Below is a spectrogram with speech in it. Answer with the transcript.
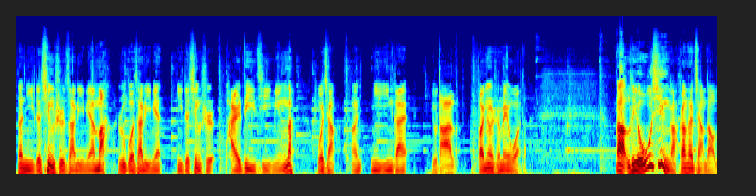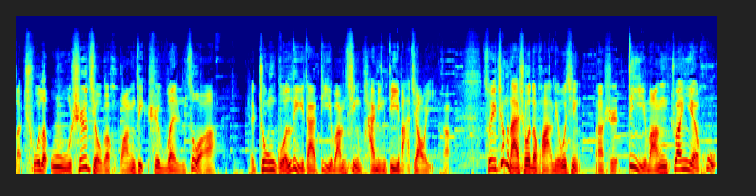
那你的姓氏在里面吗？如果在里面，你的姓氏排第几名呢？我想啊，你应该有答案了。反正是没我的。那刘姓啊，刚才讲到了，出了五十九个皇帝，是稳坐啊中国历代帝王姓排名第一把交椅啊。所以这么来说的话，刘姓啊是帝王专业户，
